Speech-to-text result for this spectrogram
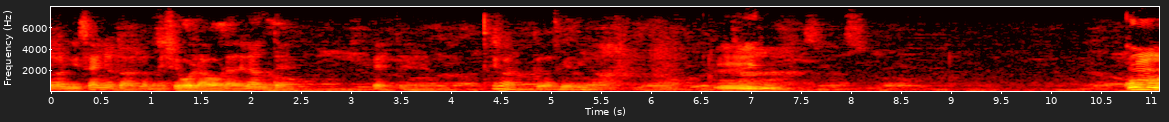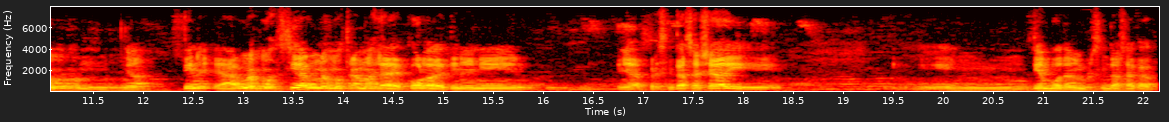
todo el diseño, toda la- me llevó la obra adelante. Este, y bueno, quedó así de lindo. ¿Cómo... ya, tiene algunas sí, algunas muestras más la de Córdoba que tiene que venir eh, a presentarse allá y, y un tiempo también presentarse acá.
